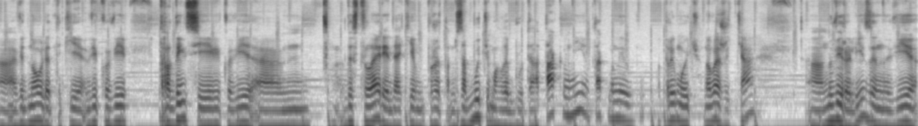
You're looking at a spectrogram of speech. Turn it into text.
е, відновлює такі вікові традиції, вікові е, м, дистилерії, де які вже там забуті могли бути. А так ні, так вони отримують нове життя. е, Нові релізи, нові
